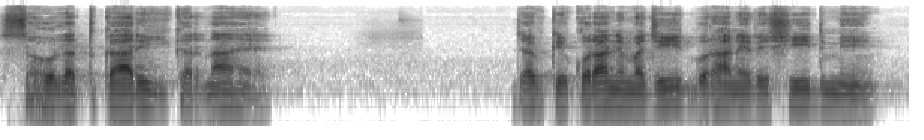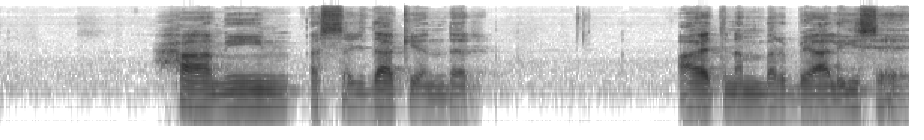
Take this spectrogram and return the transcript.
سہولت کاری کرنا ہے۔ جبکہ قرآن مجید برہان رشید میں حامیم السجدہ کے اندر آیت نمبر بیالیس ہے،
